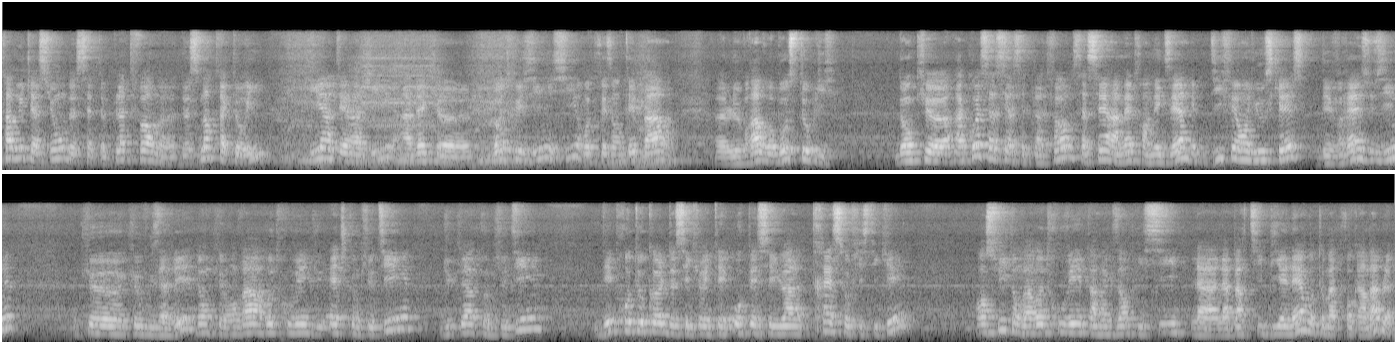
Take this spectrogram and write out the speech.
fabrication de cette plateforme de Smart Factory qui interagit avec euh, votre usine ici, représentée par euh, le bras robot Stobli. Donc à quoi ça sert cette plateforme? Ça sert à mettre en exergue différents use cases des vraies usines que, vous avez. Donc on va retrouver du edge computing, du cloud computing, des protocoles de sécurité OPCUA très sophistiqués. Ensuite, on va retrouver par exemple ici la, partie BNR, automate programmable,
